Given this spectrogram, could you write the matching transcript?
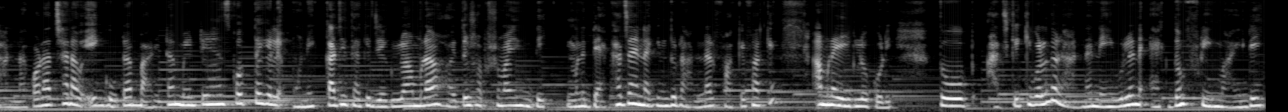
রান্না করা ছাড়াও এই গোটা বাড়িটা মেনটেনেন্স করতে গেলে অনেক কাজই থাকে যেগুলো আমরা হয়তো সবসময় মানে দেখা যায় না কিন্তু রান্নার ফাঁকে ফাঁকে আমরা এইগুলো করি। তো আজকে কি বলতো, রান্না নেই বলে না, একদম ফ্রি মাইন্ডে এই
